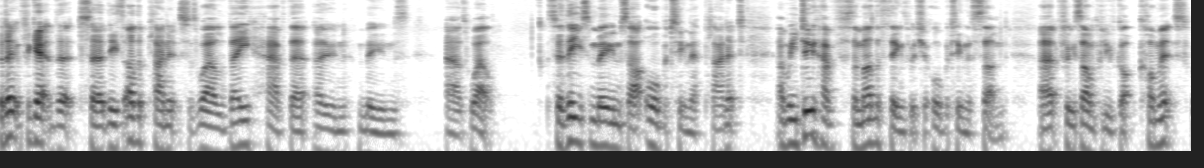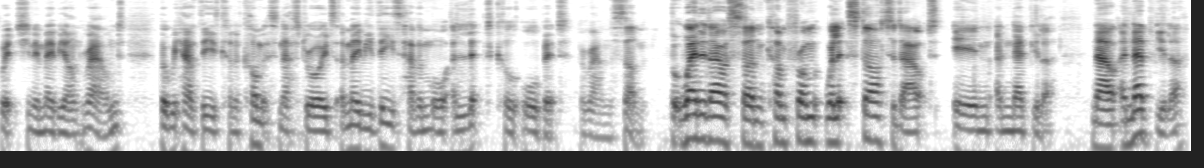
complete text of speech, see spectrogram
But don't forget that uh, these other planets as well, they have their own moons as well. So these moons are orbiting their planet, and we do have some other things which are orbiting the sun. Uh, for example, you've got comets, which you know maybe aren't round, but we have these kind of comets and asteroids, and maybe these have a more elliptical orbit around the sun. But where did our sun come from? Well, it started out in a nebula. Now, a nebula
